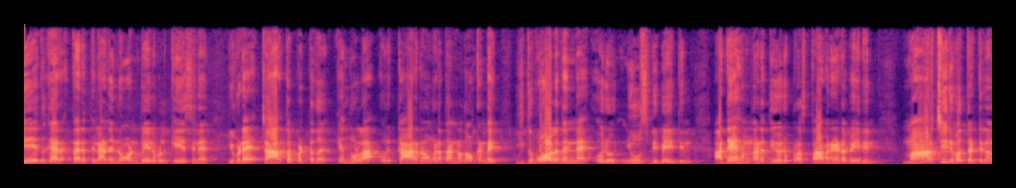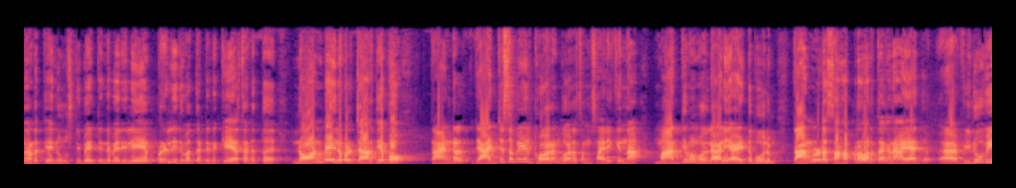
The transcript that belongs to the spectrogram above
ഏത് തരത്തിലാണ് നോൺ ബെയിലബിൾ കേസിന് ഇവിടെ ചാർത്തപ്പെട്ടത് എന്നുള്ള ഒരു കാരണവും കൂടെ താങ്കൾ നോക്കണ്ടേ. ഇതുപോലെ തന്നെ ഒരു ന്യൂസ് ഡിബേറ്റിൽ അദ്ദേഹം നടത്തിയ ഒരു പ്രസ്താവനയുടെ പേരിൽ മാർച്ച് ഇരുപത്തെട്ടിന് നടത്തിയ ന്യൂസ് ഡിബേറ്റിന്റെ പേരിൽ ഏപ്രിൽ ഇരുപത്തെട്ടിന് കേസെടുത്ത് നോൺ ബെയിലബിൾ ചാർത്തിയപ്പോൾ താങ്കൾ രാജ്യസഭയിൽ ഘോരം ഘോരം സംസാരിക്കുന്ന മാധ്യമ മുതലാളിയായിട്ട് പോലും താങ്കളുടെ സഹപ്രവർത്തകനായ വിനു വി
